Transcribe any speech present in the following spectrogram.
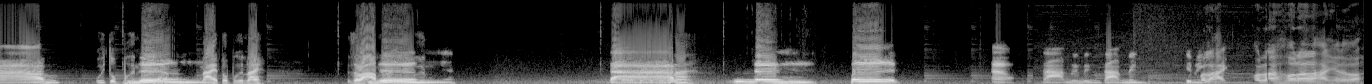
ามอุ้ยตัวปืนหนึ่งนายตัวปืนนายสลามหนึ่งปืนสามหนึ่งเปิดอ้าวสามหนึ่งหนึ่งสามหนึ่งใช่ไหมคนละหัส คนละคนละรหัสกันหรือเปล่า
